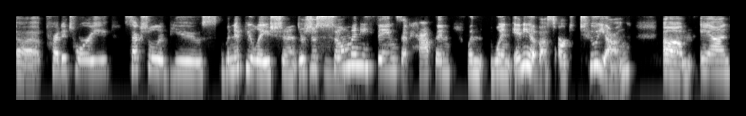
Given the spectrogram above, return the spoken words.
uh, predatory sexual abuse manipulation. There's just mm-hmm. so many things that happen when when any of us are too young um, and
